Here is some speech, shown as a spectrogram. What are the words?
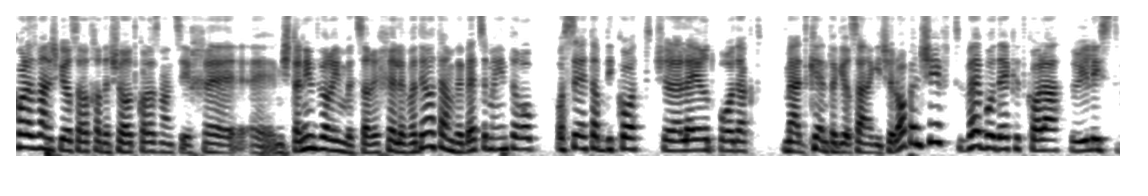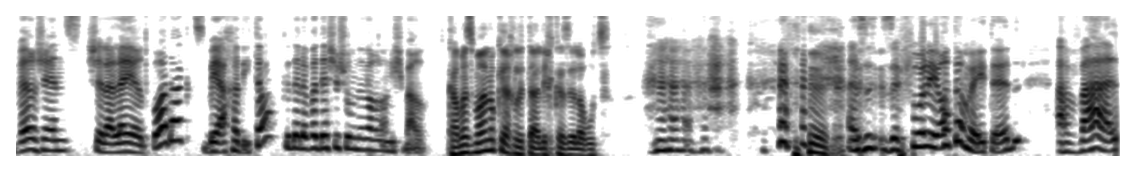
כל הזמן יש גרסאות חדשות כל הזמן צריך אה, אה, משתנים דברים וצריך אה, לוודא אותם ובעצם ה interop עושה את הבדיקות של ה-layered product מעדכן את הגרסה נגיד של Shift ובודק את כל ה-released versions של ה-layered products ביחד איתו כדי לוודא ששום דבר לא נשבר. כמה זמן לוקח לתהליך כזה לרוץ? אז זה fully automated אבל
